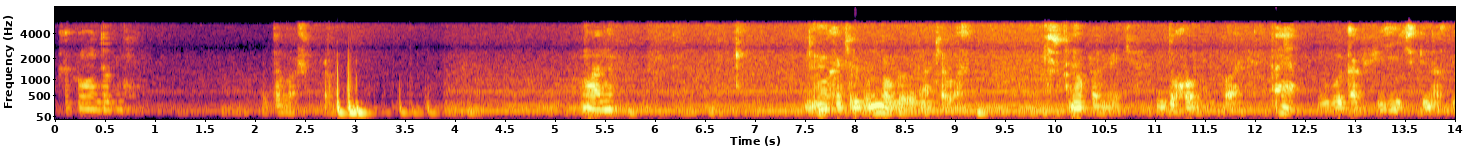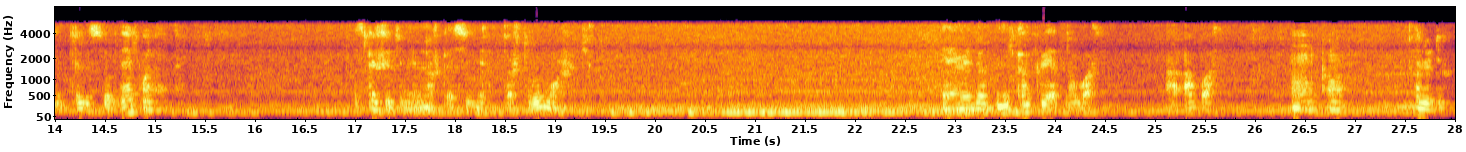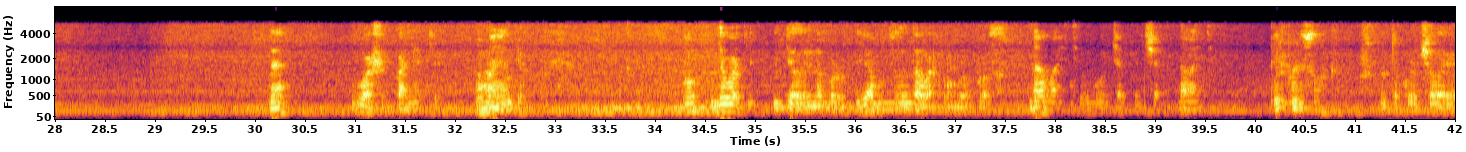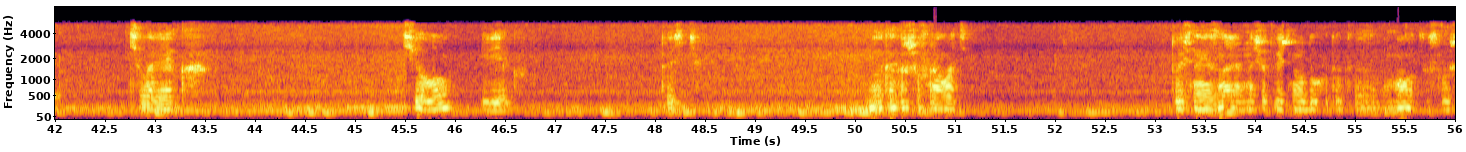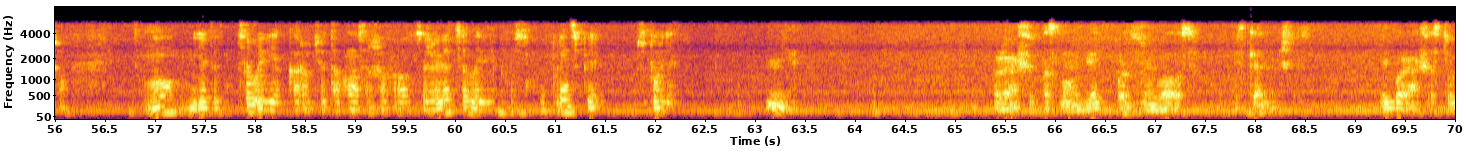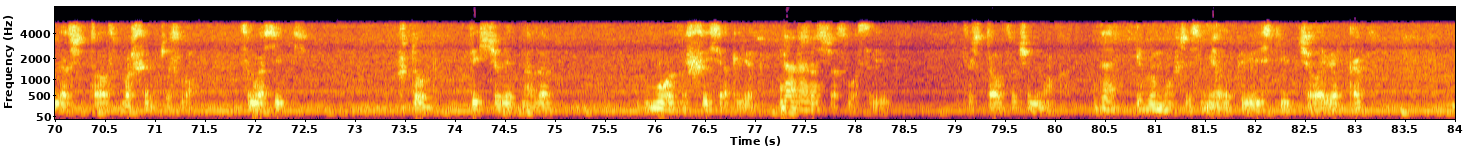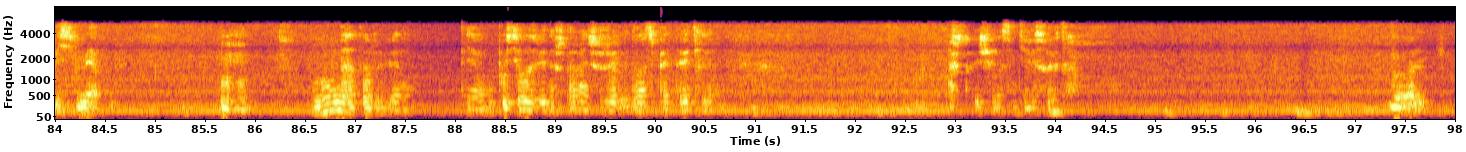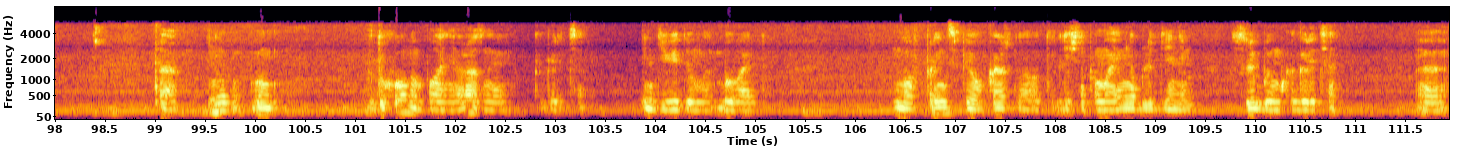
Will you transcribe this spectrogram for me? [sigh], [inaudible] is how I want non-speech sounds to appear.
Как вам удобнее. Это ваше право. Ладно. Мы хотели бы многое узнать о вас. Но поймите, в духовном плане. Понятно. Вы как физически нас не интересуете. Да я понял. Скажите немножко о себе, то, что вы можете. Я имею в виду не конкретно вас, а о вас. М, понял. О людях. Да? Ваши понятия. Ну, о понятно. людях. Ну, давайте сделаем наоборот. Я буду задавать вам вопросы. Давайте. Вы будете отвечать. Давайте. Переполисовка. Что такое человек? Человек, чело и век. То есть, ну, как расшифровать? Точно не знаю. Насчет вечного духа тут э, мало кто слышал. Ну, где-то целый век, короче, так у нас расшифровывается. Живет целый век. То есть, ну, в принципе, сто лет. Нет. Раньше по словам век подразумевалась бесконечность. Ибо раньше сто лет считалось большим числом. Согласитесь, что тысячу лет назад возраст 60 лет, Да, да, что да. сейчас у вас и считалось очень много. Да. И вы можете смело перевести человек как бессмертный. Мгм. Ну да, тоже верно. Я упустил из вида, что раньше жили 25-30 лет. А Что еще вас интересует? Говорите. Так, ну, ну, в духовном плане разные, как говорится, индивидуумы бывают. Но, в принципе, у каждого, вот, лично по моим наблюдениям, с любым, как говорится, э,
